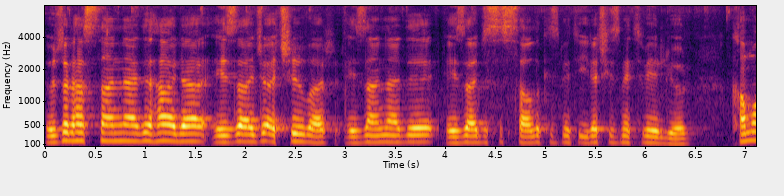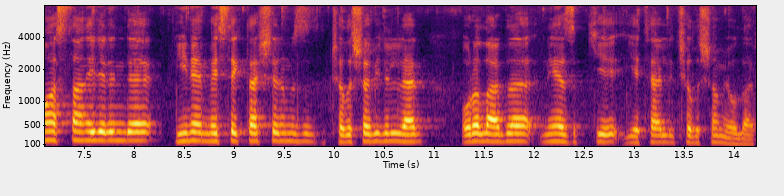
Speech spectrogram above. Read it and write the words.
Özel hastanelerde hala eczacı açığı var. Eczanelerde eczacısız sağlık hizmeti, ilaç hizmeti veriliyor. Kamu hastanelerinde yine meslektaşlarımız çalışabilirler. Oralarda ne yazık ki yeterli çalışamıyorlar.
